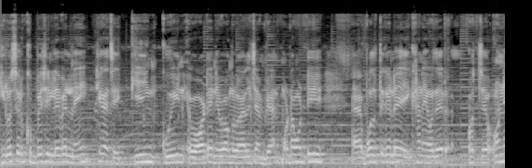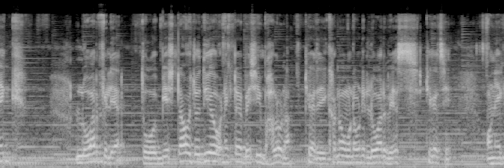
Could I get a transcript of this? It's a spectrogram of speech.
হিরোসের খুব বেশি লেভেল নেই, ঠিক আছে? কিং কুইন ওয়ার্ডেন এবং রয়্যাল চ্যাম্পিয়ন মোটামুটি বলতে গেলে এখানে ওদের হচ্ছে অনেক লোয়ার প্লেয়ার তো বেসটাও যদিও অনেকটা বেশি ভালো না, ঠিক আছে? এখানেও মোটামুটি লোয়ার বেস ঠিক আছে? অনেক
